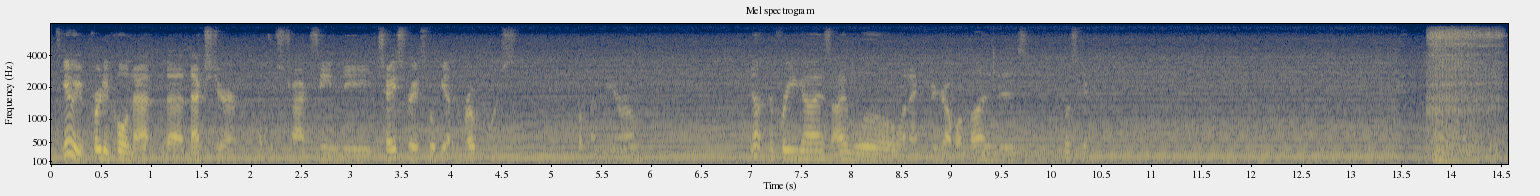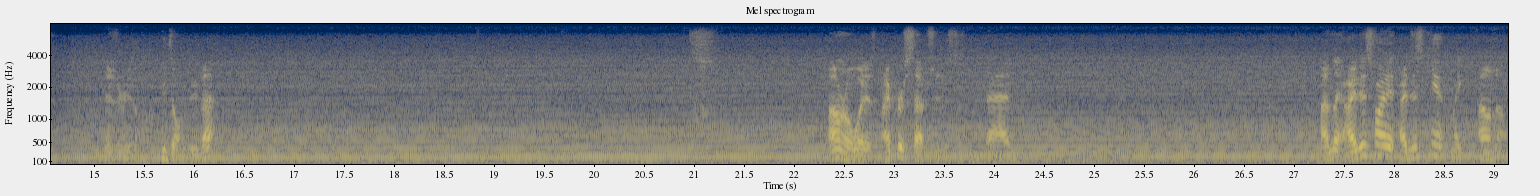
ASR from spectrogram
It's gonna be pretty cool na uh, next year at this track. Seeing the chase race will be at the road course. Your own. Yeah, and for you guys, I will when I figure out what button it is. Let's do. There's a reason we don't do that. I don't know what it is. My perception is just bad. I'm like, I just find it, I just can't like, I don't know.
